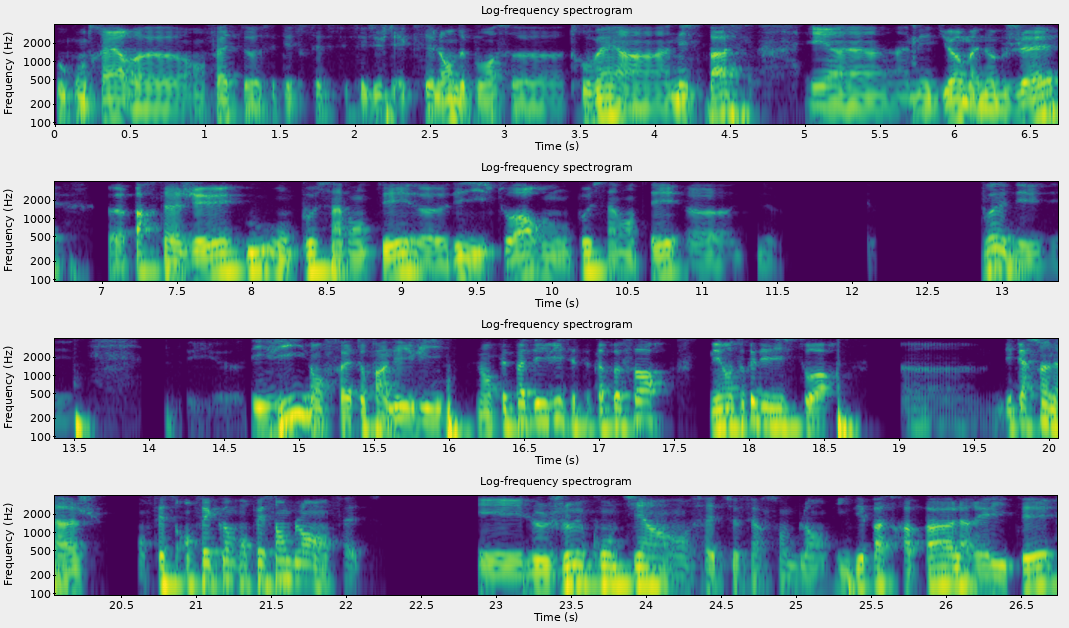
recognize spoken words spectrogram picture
au contraire, en fait, c'était juste excellent de pouvoir trouver un, espace et un, médium, un objet euh, partagé où on peut s'inventer euh, des histoires, où on peut s'inventer euh, des, des vies, en fait. Enfin, des vies. Non, peut-être pas des vies, c'est peut-être un peu fort, mais en tout cas des histoires, des personnages. On fait, on, fait comme, on fait semblant, en fait. Et le jeu contient en fait ce faire semblant. Il dépassera pas la réalité.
